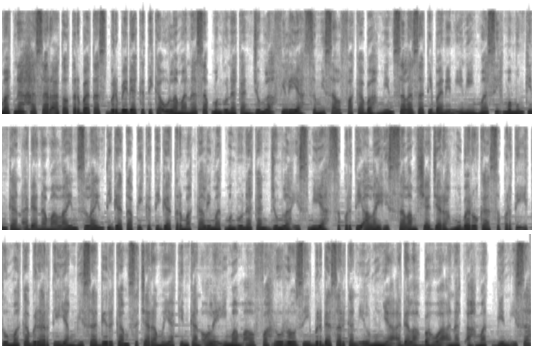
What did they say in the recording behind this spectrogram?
Makna hasar atau terbatas berbeda ketika ulama nasab menggunakan jumlah filiyah semisal fakabah min salasati banin ini masih memungkinkan ada nama lain selain tiga tapi ketiga termak kalimat menggunakan jumlah ismiyah seperti alaihi salam syajarah mubarokah seperti itu maka berarti yang bisa direkam secara meyakinkan oleh Imam Al-Fahru Rozi berdasarkan ilmunya adalah bahwa anak Ahmad bin Isa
